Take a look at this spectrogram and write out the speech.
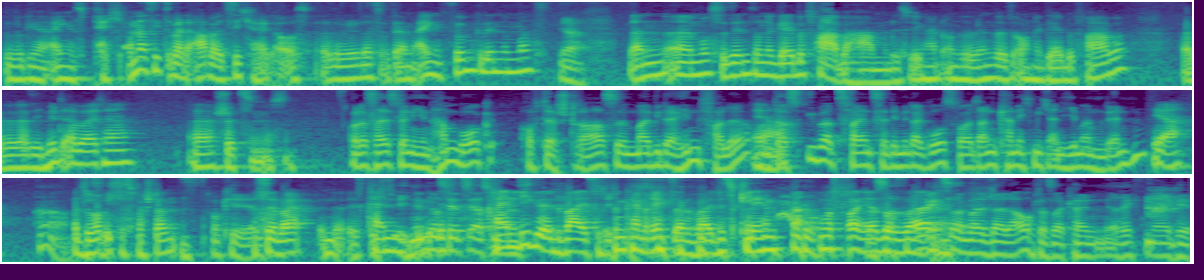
wirklich ein eigenes Pech. Anders sieht es bei der Arbeitssicherheit aus. Also wenn du das auf deinem eigenen Firmengelände machst, ja. dann äh, muss der Sensor eine gelbe Farbe haben. Und deswegen hat unser Sensor jetzt auch eine gelbe Farbe, weil wir quasi Mitarbeiter äh, schützen müssen. Und das heißt, wenn ich in Hamburg auf der Straße mal wieder hinfalle ja. und das über zwei Zentimeter groß war, dann kann ich mich an jemanden wenden? Ja. Ah, also so habe ich das verstanden. Okay. Das ist, aber, ist kein, ich, ich nehme das jetzt erst kein Legal Advice. Ich, ich bin kein Rechtsanwalt. Disclaimer muss man ja so sagen. Rechtsanwalt leider auch, dass er kein Rechtsanwalt. Okay.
